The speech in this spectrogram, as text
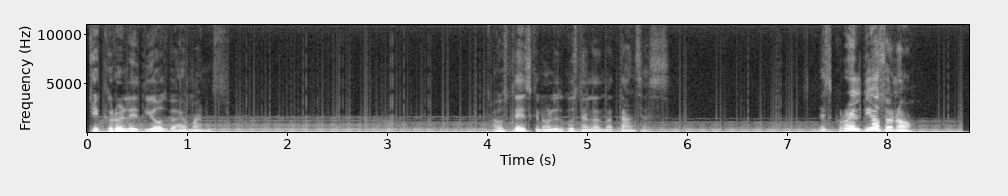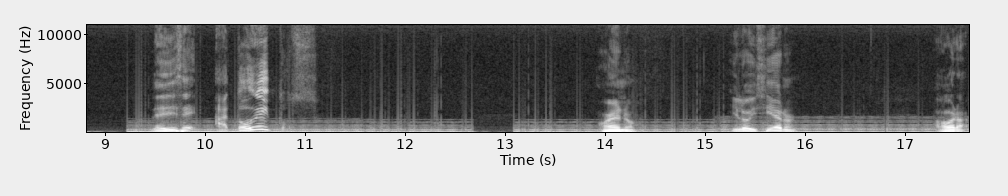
Qué cruel es Dios, ¿verdad, hermanos? A ustedes que no les gustan las matanzas. ¿Es cruel Dios o no? Le dice a toditos. Bueno, y lo hicieron. Ahora,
